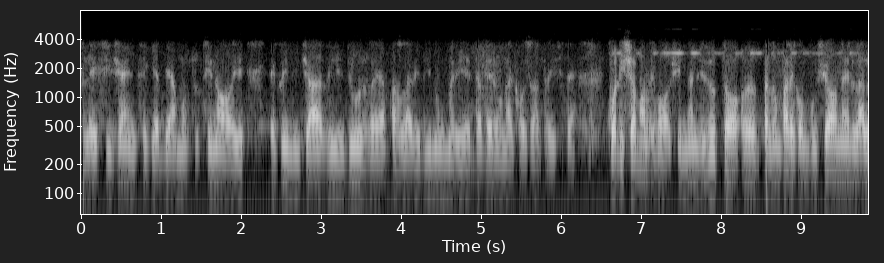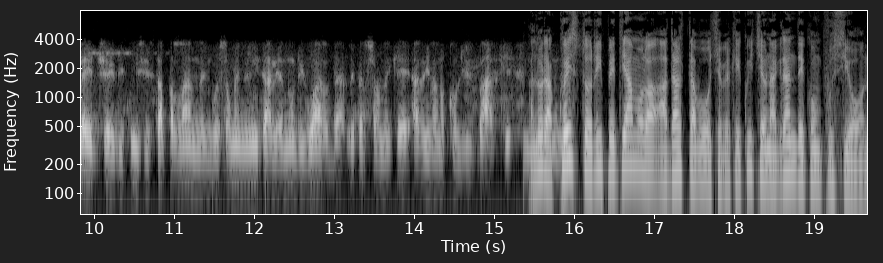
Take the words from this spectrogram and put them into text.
le esigenze che abbiamo tutti noi e quindi già ridurre a parlare di numeri è davvero una cosa triste. Quali sono le voci? Innanzitutto eh, per non fare confusione la legge di cui si sta parlando in questo momento in Italia non riguarda le persone che arrivano con gli sbarchi. Allora questo ripetiamolo ad alta voce perché qui c'è una grande confusione,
